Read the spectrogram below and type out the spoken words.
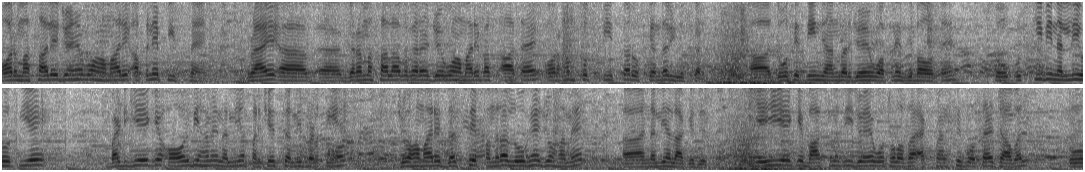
और मसाले जो हैं वो हमारे अपने पीसते हैं। ड्राई गरम मसाला वगैरह जो है वो हमारे पास आता है और हम खुद पीस कर उसके अंदर यूज़ करते हैं। अ, दो से तीन जानवर जो है वो अपने ज़िबा होते हैं। तो उसकी भी नली होती है बट ये कि और भी हमें नलियाँ परचेज़ करनी पड़ती हैं। जो हमारे 10 से 15 लोग हैं जो हमें नलियाँ ला के देते हैं। यही है कि बासमती जो है वो थोड़ा सा एक्सपेंसिव होता है चावल तो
